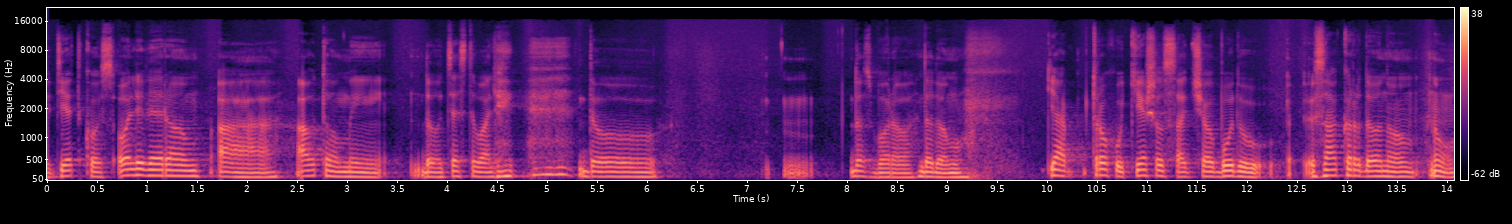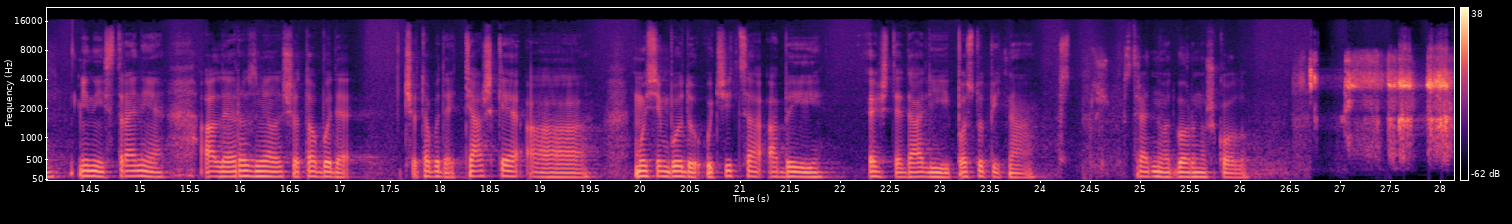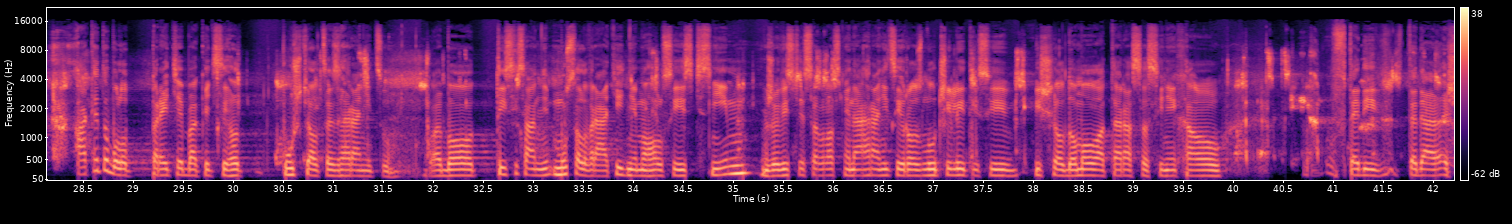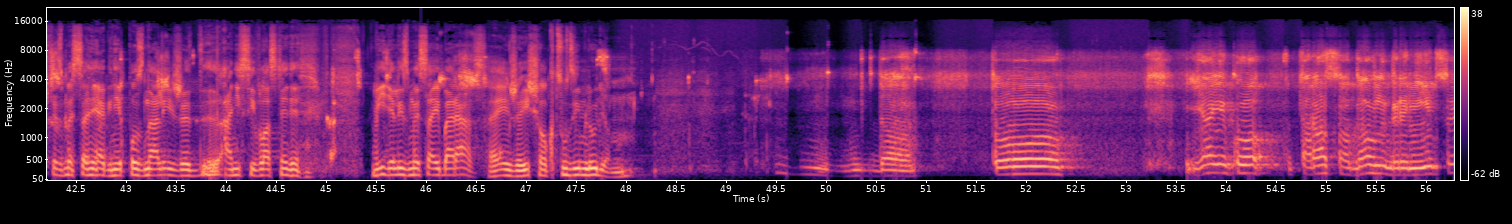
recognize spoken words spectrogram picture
detko s Oliverom a auto mi docestovali do mm, do zborova, do domu. Ja trochu tešil sa, čo budú za kordonom, no, inej strane, ale rozumel, že to bude, čo to bude ťažké a musím budu učiť sa, aby ešte dali postúpiť na strednú odbornú školu. Aké to bolo pre teba, keď si ho púšťal cez hranicu? Lebo ty si sa musel vrátiť, nemohol si ísť s ním, že vy ste sa vlastne na hranici rozlúčili, ty si išiel domov a teraz sa si nechal vtedy, teda ešte sme sa nejak nepoznali, že ani si vlastne ne... videli sme sa iba raz, hej, že išiel k cudzím ľuďom. Да, то я его Тараса отдал на границе,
